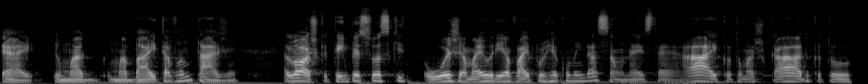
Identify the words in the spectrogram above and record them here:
É, uma, uma baita vantagem. É lógico, tem pessoas que hoje a maioria vai por recomendação, né? É, Ai, que eu tô machucado, que eu tô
